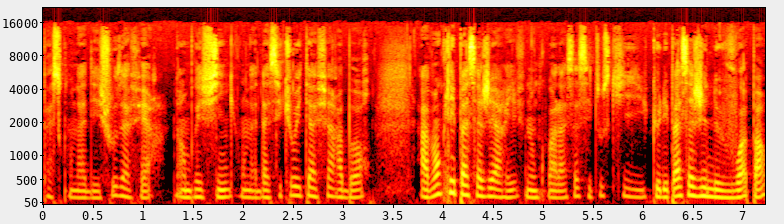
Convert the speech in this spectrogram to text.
parce qu'on a des choses à faire, un briefing, on a de la sécurité à faire à bord avant que les passagers arrivent. Donc voilà, ça c'est tout ce que les passagers ne voient pas.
